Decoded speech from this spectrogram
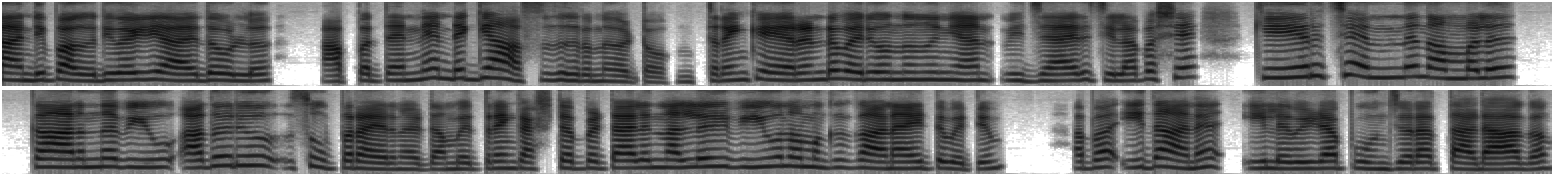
താണ്ടി പകുതി വഴി ആയതേ ഉള്ളൂ അപ്പൊ തന്നെ എന്റെ ഗ്യാസ് തീർന്നു കേട്ടോ. ഇത്രയും കേറേണ്ട വരുമെന്നൊന്നും ഞാൻ വിചാരിച്ചില്ല. പക്ഷെ കേറിച്ച് ചെന്ന് നമ്മൾ കാണുന്ന വ്യൂ അതൊരു സൂപ്പർ ആയിരുന്നു കേട്ടോ. നമ്മൾ ഇത്രയും കഷ്ടപ്പെട്ടാലും നല്ലൊരു വ്യൂ നമുക്ക് കാണാനായിട്ട് പറ്റും. അപ്പൊ ഇതാണ് ഇലവിഴ പൂഞ്ചിറ തടാകം.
